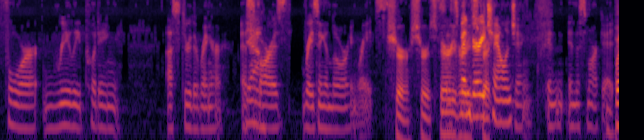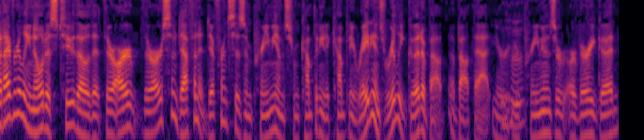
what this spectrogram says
for really putting us through the ringer as Yeah. far as raising and lowering rates. Sure, sure. It's So very, it's very been very strict. challenging in, in this market. But I've really noticed too, though, that there are there are some definite differences in premiums from company to company. Radian's really good about about that. Your Mm-hmm. your premiums are, are very good,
